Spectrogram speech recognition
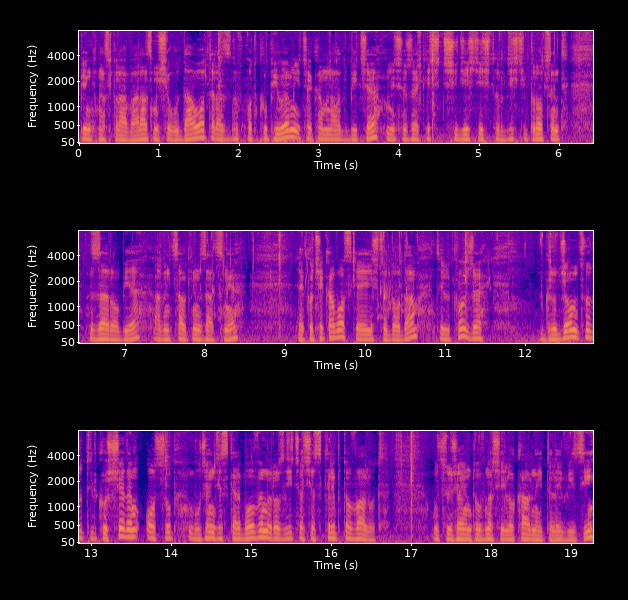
piękna sprawa. Raz mi się udało, teraz znów podkupiłem i czekam na odbicie. Myślę, że jakieś 30-40% zarobię, a więc całkiem zacnie. Jako ciekawostkę jeszcze dodam, tylko że w Grudziądzu tylko 7 osób w Urzędzie Skarbowym rozlicza się z kryptowalut. Usłyszałem to w naszej lokalnej telewizji,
